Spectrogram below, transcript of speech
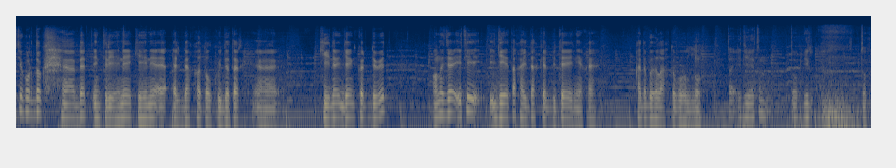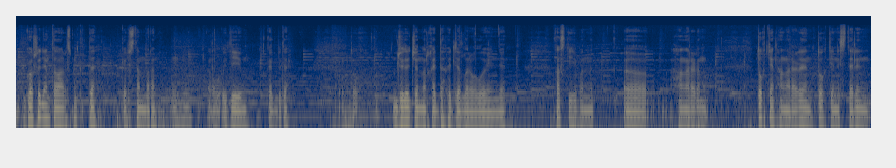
Дети курдук бер интерихине кихине элбекка тол куйдатар кийне ден көрдүбүт. Оны же ити идеята кайдак келбите нехе. Кайда быгылакты булду. Та идеятым то бир то Гоша ден товарыс мыкты кепстен баран. Ол идеям калбите. То жүдө жоннор кайда хыджалар ол ойынден. Хаски хибанны хаңарарын токтен хаңарарын токтен истерин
